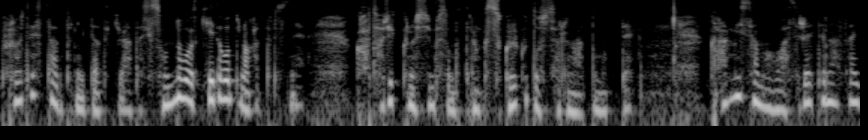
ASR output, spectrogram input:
プロテスタントにいた時は私そんなこと聞いたことなかったですね。カトリックの神父様ってなんかすごいことおっしゃるなと思って神様を忘れてなさいっ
